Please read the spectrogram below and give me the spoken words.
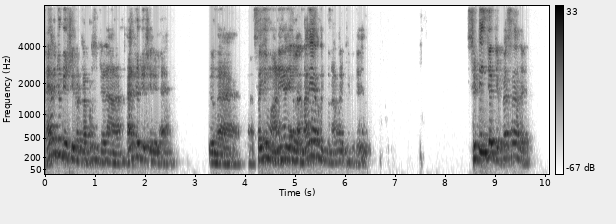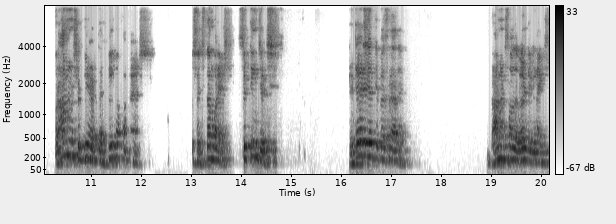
ஹையர் ஜுடிஷியல் ரெப்ரசன்டேஷன் ஹையர் ஜுடிஷியரியில இவங்க செய்யும் அநியாயங்கள் நிறைய இருந்துருக்கு நடந்துட்டு இருக்குது. சிட்டிங் ஜட்ஜி பேசுறாரு. Brahmin should be at the helm of affairs Chitambaresh sitting judge retired judge பேசுறாரு. Brahmins of the world unites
